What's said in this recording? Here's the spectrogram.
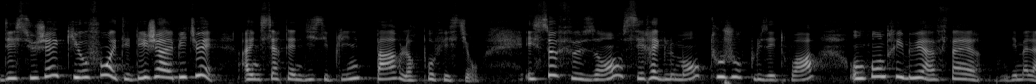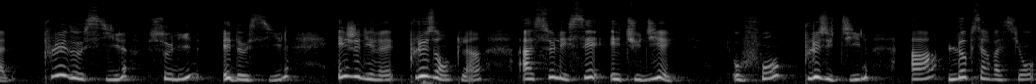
des sujets qui, au fond, étaient déjà habitués à une certaine discipline par leur profession. Et ce faisant, ces règlements, toujours plus étroits, ont contribué à faire des malades plus dociles, solides et dociles, et je dirais plus enclins à se laisser étudier, au fond, plus utiles à l'observation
